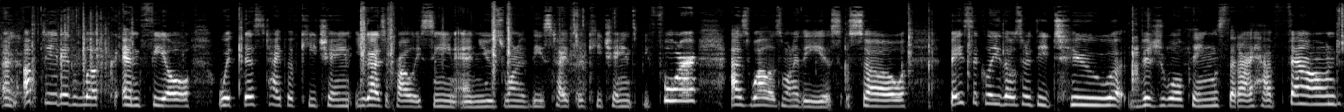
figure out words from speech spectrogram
an updated look and feel with this type of keychain. You guys have probably seen and used one of these types of keychains before, as well as one of these. So basically those are the two visual things that I have found.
